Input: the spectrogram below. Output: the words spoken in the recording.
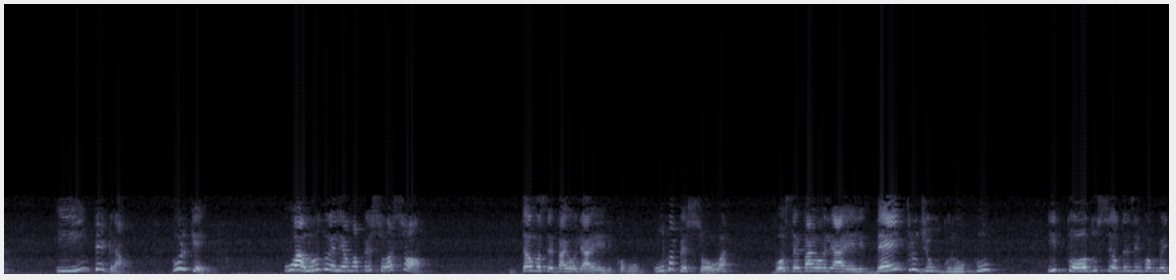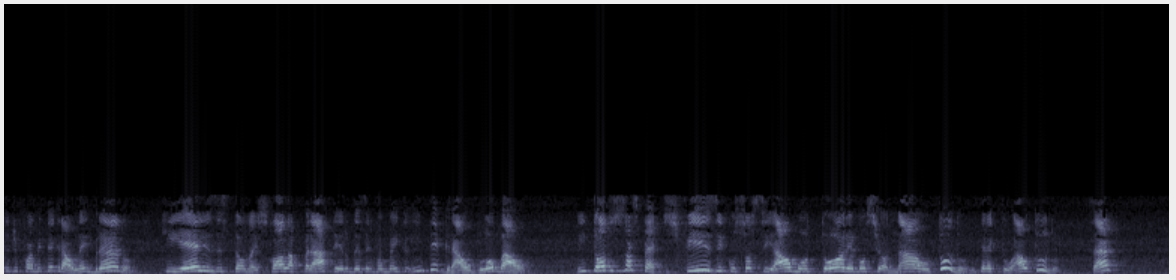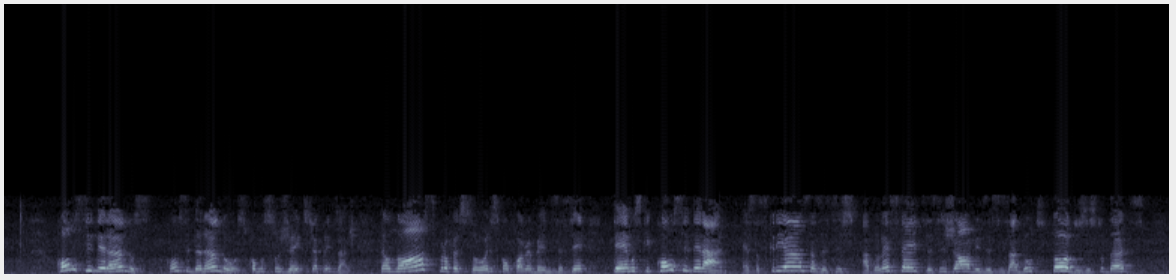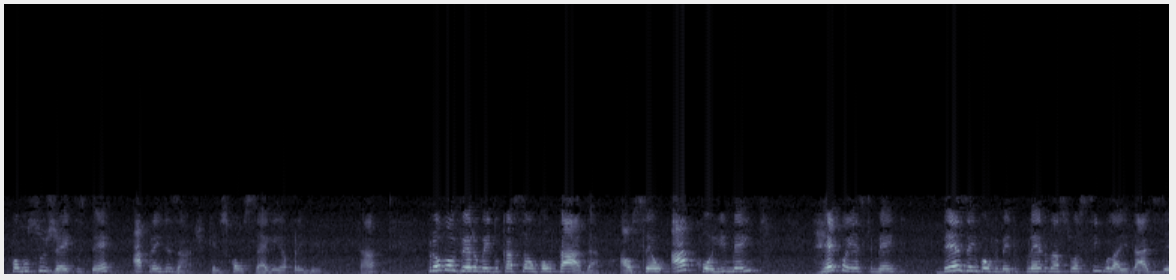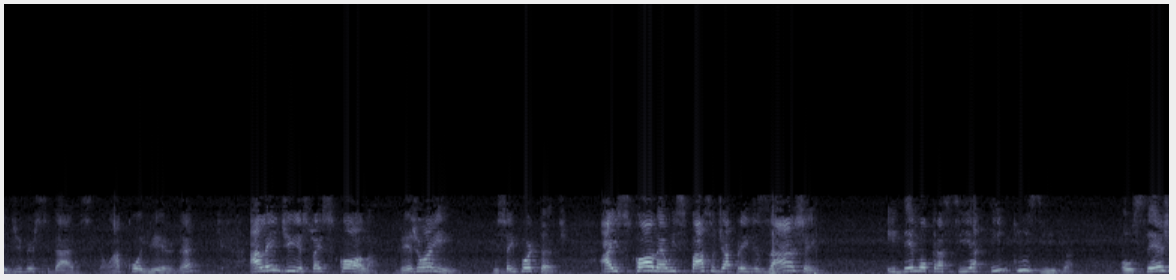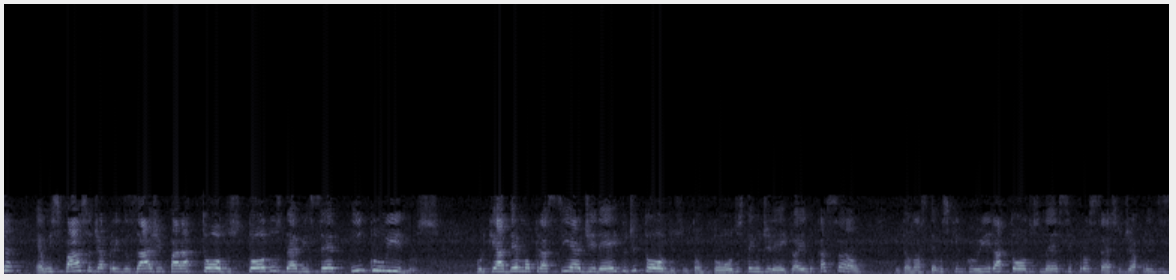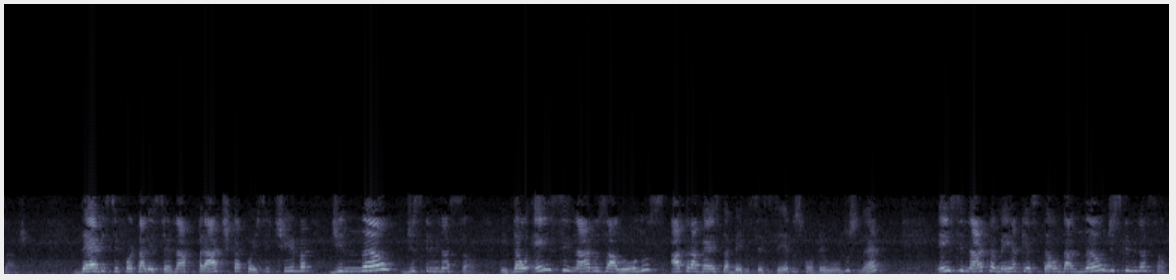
e integral. Por quê? O aluno ele é uma pessoa só. Então você vai olhar ele como uma pessoa, você vai olhar ele dentro de um grupo e todo o seu desenvolvimento de forma integral. Lembrando que eles estão na escola para ter o desenvolvimento integral, global, em todos os aspectos: físico, social, motor, emocional, tudo, intelectual, tudo, certo? considerando-os considerando como sujeitos de aprendizagem. Então, nós, professores, conforme a BNCC, temos que considerar essas crianças, esses adolescentes, esses jovens, esses adultos, todos estudantes, como sujeitos de aprendizagem, que eles conseguem aprender. Tá? Promover uma educação voltada ao seu acolhimento, reconhecimento desenvolvimento pleno nas suas singularidades e diversidades. Então, acolher, né? Além disso, a escola, vejam aí, isso é importante. A escola é um espaço de aprendizagem e democracia inclusiva. Ou seja, é um espaço de aprendizagem para todos, todos devem ser incluídos porque a democracia é direito de todos, então todos têm o direito à educação. Então nós temos que incluir a todos nesse processo de aprendizagem. Deve se fortalecer na prática coercitiva de não discriminação. Então, ensinar os alunos através da BNCC, dos conteúdos, né? Ensinar também a questão da não discriminação,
